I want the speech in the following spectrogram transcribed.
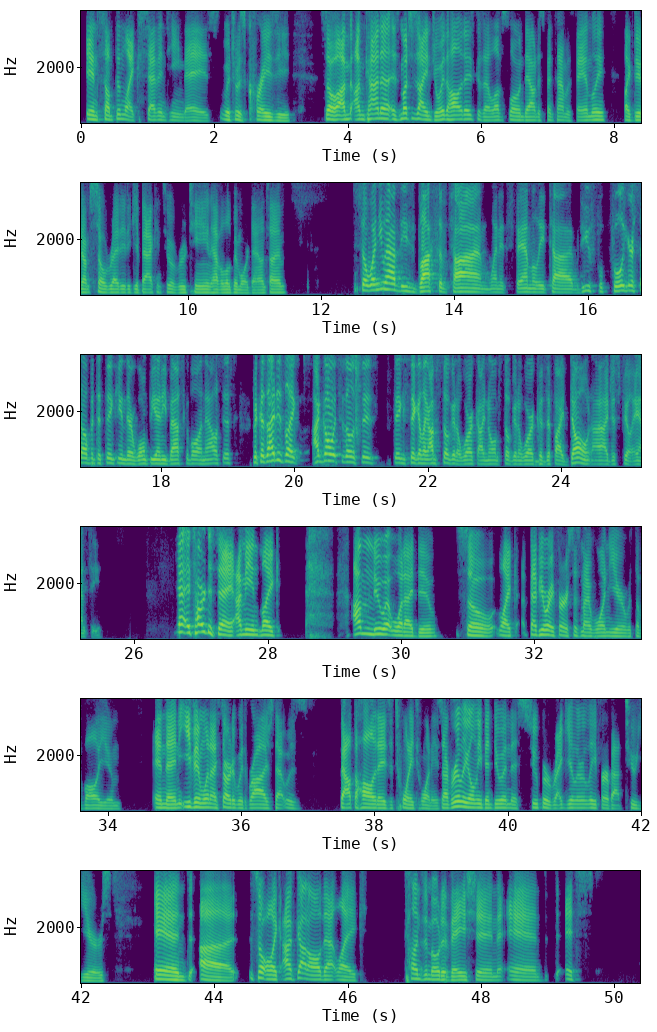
in something like 17 days, which was crazy. So I'm I'm kind of as much as I enjoy the holidays because I love slowing down to spend time with family. Like, dude, I'm so ready to get back into a routine, have a little bit more downtime. So when you have these blocks of time when it's family time, do you f- fool yourself into thinking there won't be any basketball analysis? Because I just like I go into those th- things thinking like I'm still going to work. I know I'm still going to work because if I don't, I just feel antsy. Yeah, it's hard to say. I mean, like I'm new at what I do. So like February 1st is my one year with the volume. And then even when I started with Raj, that was about the holidays of 2020. So I've really only been doing this super regularly for about two years. And uh so like I've got all that like tons of motivation and it's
